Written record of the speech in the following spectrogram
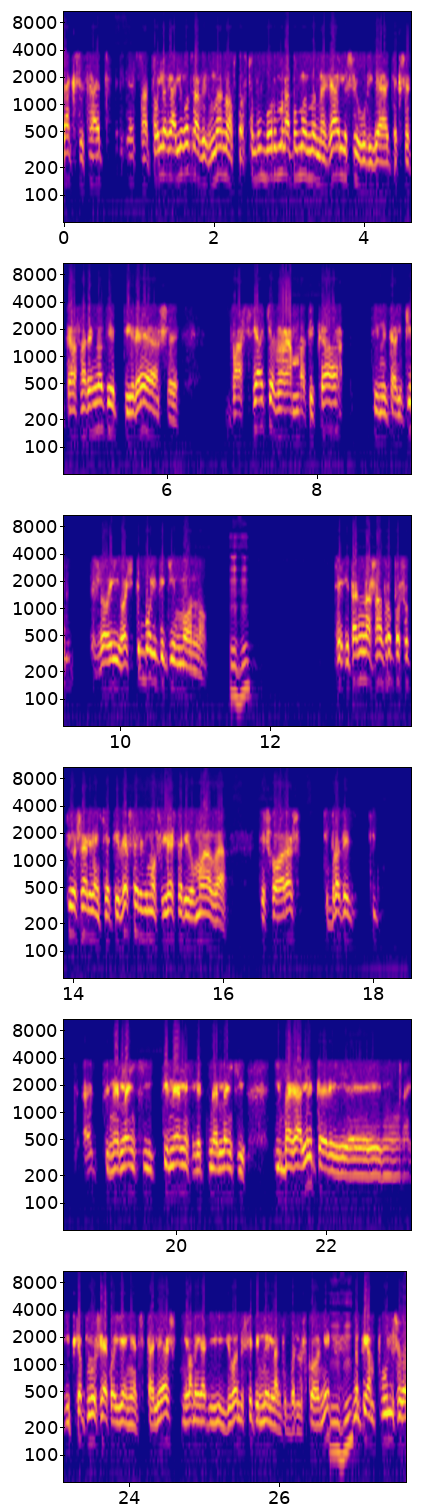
Εντάξει, θα, θα το έλεγα λίγο τραβηγμένο αυτό. Αυτό που μπορούμε να πούμε με μεγάλη σιγουριά και ξεκάθαρα είναι ότι επηρέασε βαθιά και δραματικά την Ιταλική ζωή, όχι την πολιτική μόνο. Mm-hmm. Ήταν ένας άνθρωπος ο οποίος έλεγχε τη δεύτερη δημοφιλέστερη ομάδα της χώρας, την πρώτη, ε, την ελέγχει, την έλεγχε και την ελέγχει η μεγαλύτερη, ε, η πιο πλούσια οικογένεια της Ιταλίας, μιλάμε για τη Juventus και τη Μίλαν του Μπερλουσκόνη, mm-hmm. την οποία πούλησε το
